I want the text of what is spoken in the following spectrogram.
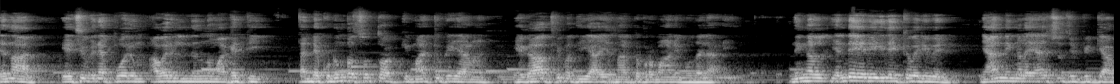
എന്നാൽ യേശുവിനെ പോലും അവരിൽ നിന്നും അകറ്റി തന്റെ കുടുംബസ്വത്വമാക്കി മാറ്റുകയാണ് ഏകാധിപതിയായ നാട്ടുപ്രമാണി മുതലാളി. നിങ്ങൾ എന്റെ ഏരിയയിലേക്ക് വരുവിൻ. ഞാൻ നിങ്ങളെ ആശ്വസിപ്പിക്കാം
